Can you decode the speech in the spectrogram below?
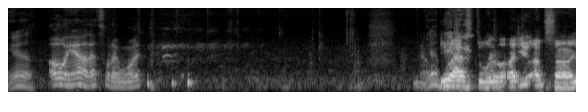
Yeah. oh yeah, that's what I want. no. Yeah. You Maybe- asked, uh, you, I'm sorry,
